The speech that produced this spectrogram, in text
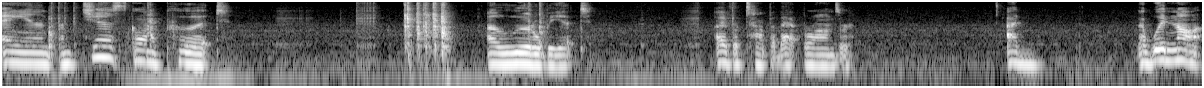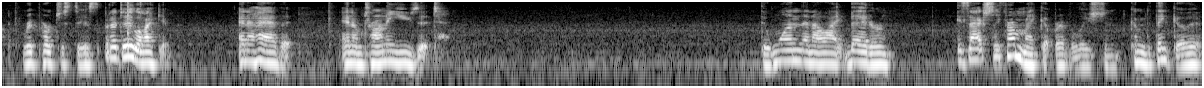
And I'm just going to put a little bit over top of that bronzer. I, I would not repurchase this, but I do like it. And I have it. And I'm trying to use it. The one that I like better is actually from Makeup Revolution, come to think of it.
